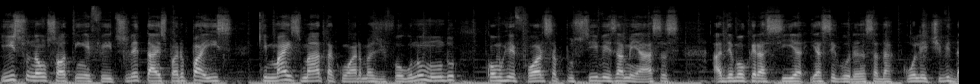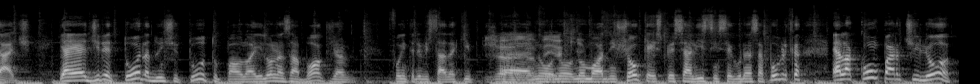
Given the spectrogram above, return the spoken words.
Isso não só tem efeitos letais para o país, que mais mata com armas de fogo no mundo, como reforça possíveis ameaças à democracia e à segurança da coletividade. E aí a diretora do Instituto, Paulo, a Ilona Zabok, já foi entrevistada aqui Já, eh, no, no, aqui. no Morning Show, que é especialista em segurança pública, ela compartilhou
